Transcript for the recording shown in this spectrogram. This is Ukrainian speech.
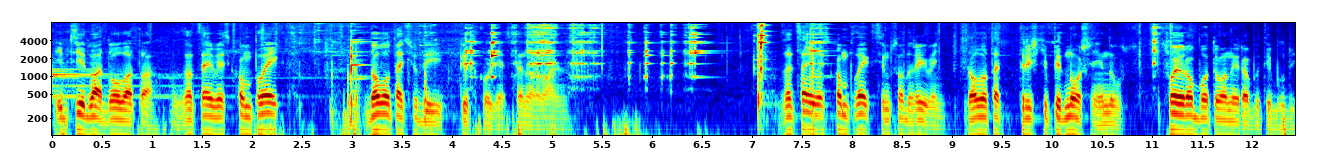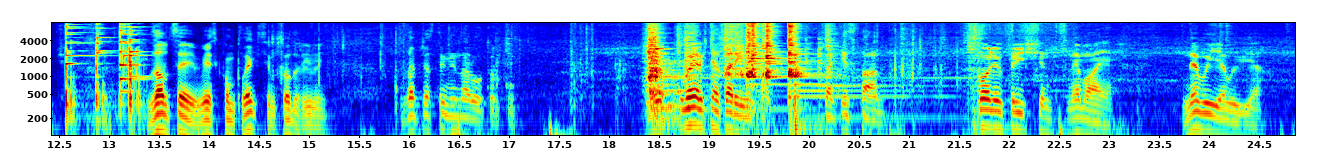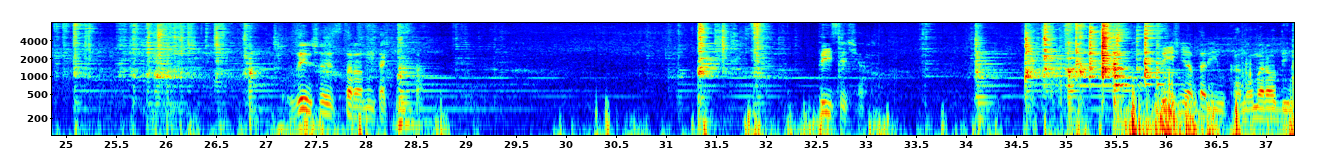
І ці два долота. За цей весь комплект. Долота сюди підходять, все нормально. За цей весь комплект 700 гривень. Долота трішки підношені, ну свою роботу вони робити будуть. За цей весь комплект 700 гривень. Запчастини на роторку. Верхня тарілка. Такий стан. Колів тріщин немає. Не виявив я. З іншої сторони такий стан. Тисяча. Нижня тарілка номер один.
